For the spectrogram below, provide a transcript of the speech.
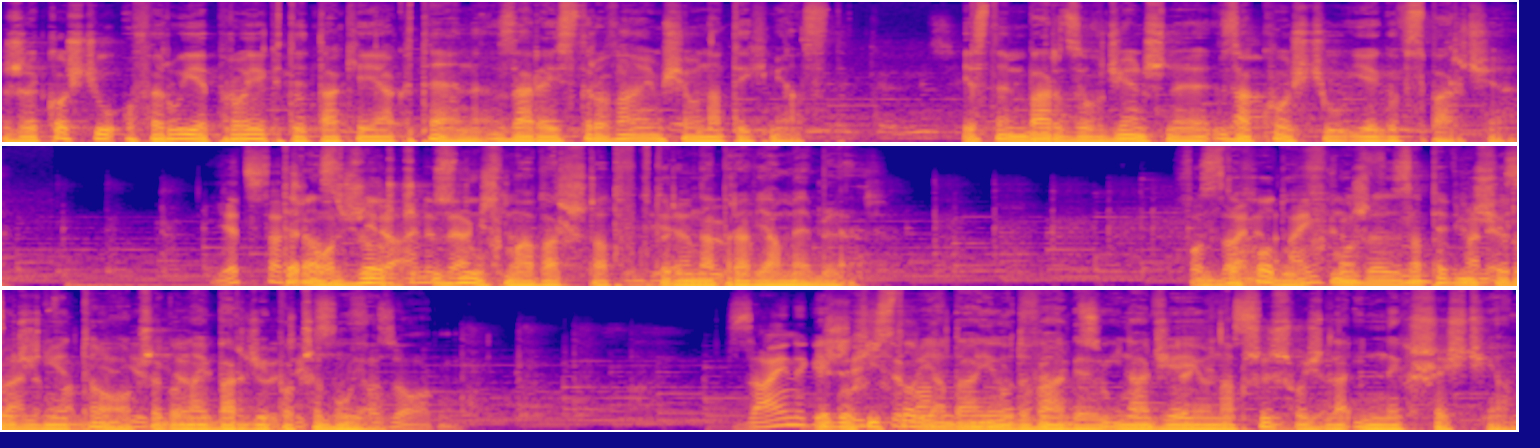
że Kościół oferuje projekty takie jak ten, zarejestrowałem się natychmiast. Jestem bardzo wdzięczny za Kościół i jego wsparcie. Teraz George znów ma warsztat, w którym naprawia meble. Z dochodów może zapewnić rodzinie to, czego najbardziej potrzebują. Jego historia daje odwagę i nadzieję na przyszłość dla innych chrześcijan.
